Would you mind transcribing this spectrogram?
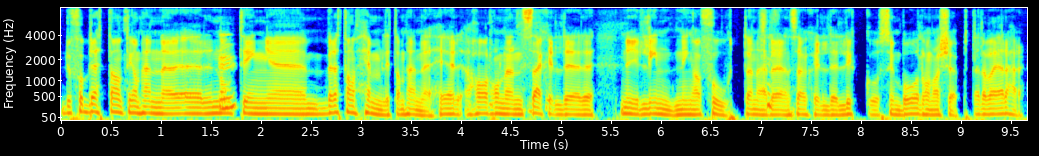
Du får berätta någonting om henne. Är det någonting, eh, berätta något hemligt om henne. Har hon en särskild eh, ny lindning av foten eller en särskild eh, lyckosymbol hon har köpt? Eller vad är det här?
